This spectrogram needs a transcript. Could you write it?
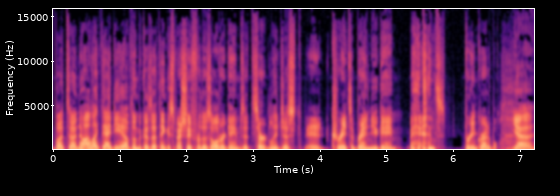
But uh, no, I like the idea of them because I think, especially for those older games, it certainly just it creates a brand new game. it's pretty incredible. Yeah.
